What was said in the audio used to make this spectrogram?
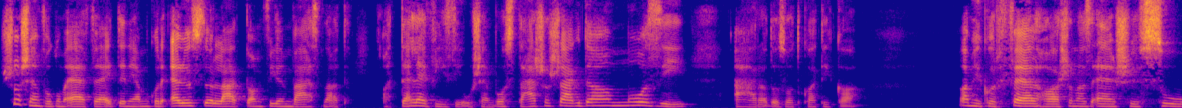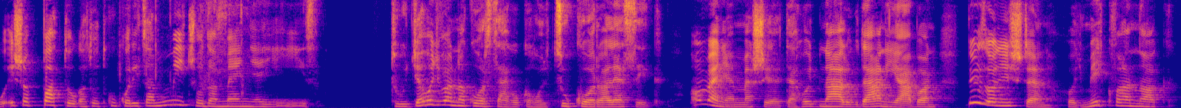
Sosem fogom elfelejteni, amikor először láttam filmvásznat. A televízió sem rossz társaság, de a mozi, áradozott Katika. Amikor felharsan az első szó, és a pattogatott kukorica micsoda mennyei íz. Tudja, hogy vannak országok, ahol cukorra leszik? A menyem mesélte, hogy náluk Dániában, bizony Isten, hogy mik vannak,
